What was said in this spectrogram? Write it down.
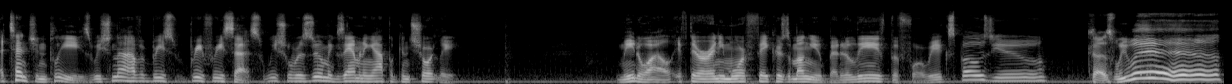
Attention, please. We shall now have a brief, brief recess. We shall resume examining applicants shortly. Meanwhile, if there are any more fakers among you, better leave before we expose you. Because we will.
